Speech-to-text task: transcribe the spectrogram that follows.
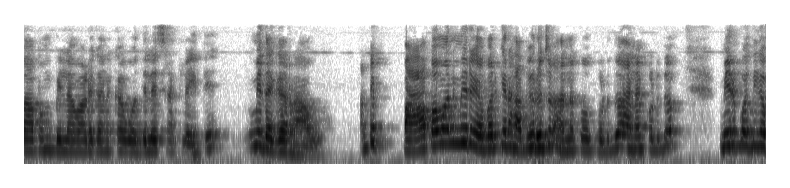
పాపం పిల్లవాడు కనుక వదిలేసినట్లయితే మీ దగ్గర రావు. అంటే పాపం అని మీరు ఎవరికి రాబోయే రోజులు అనుకోకూడదు అనకూడదు. మీరు కొద్దిగా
